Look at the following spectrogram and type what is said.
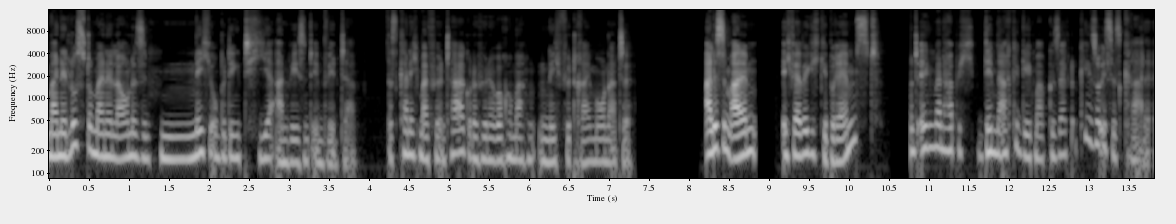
meine Lust und meine Laune sind nicht unbedingt hier anwesend im Winter. Das kann ich mal für einen Tag oder für eine Woche machen, nicht für drei Monate. Alles in allem ich war wirklich gebremst und irgendwann habe ich dem nachgegeben, habe gesagt, okay, so ist es gerade.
